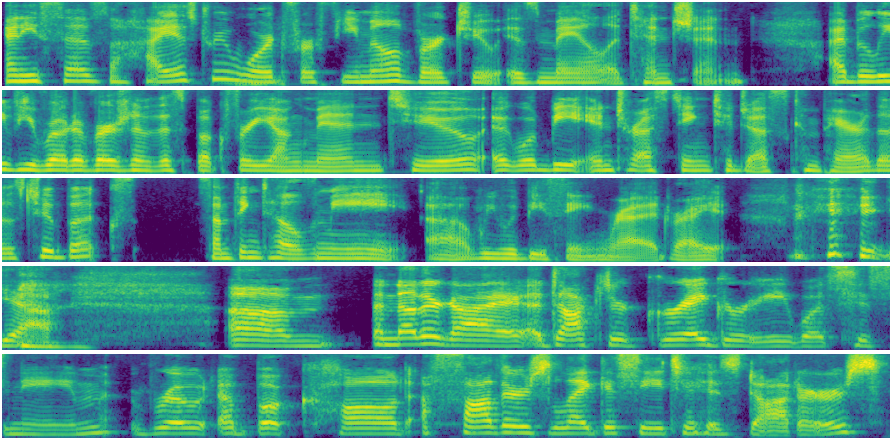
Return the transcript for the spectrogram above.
and he says the highest reward for female virtue is male attention. I believe he wrote a version of this book for young men too. It would be interesting to just compare those two books. Something tells me uh, we would be seeing red, right? yeah. Um, another guy, a Dr. Gregory was his name, wrote a book called A Father's Legacy to His Daughters.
